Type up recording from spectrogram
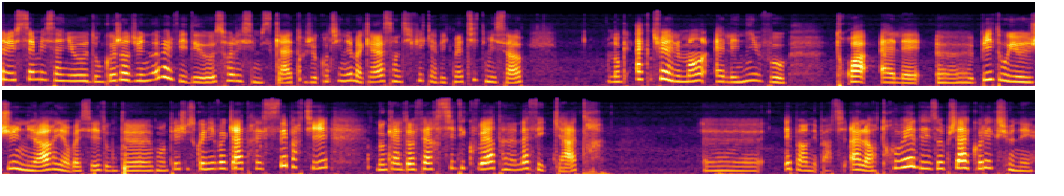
Salut, c'est Missagno. Donc aujourd'hui, une nouvelle vidéo sur les Sims 4 où je continue ma carrière scientifique avec ma petite Missa. Donc actuellement, elle est niveau 3, elle est euh, junior et on va essayer donc de monter jusqu'au niveau 4 et c'est parti. Donc elle doit faire 6 découvertes, elle en a fait 4. Euh, et ben on est parti. Alors, trouver des objets à collectionner.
